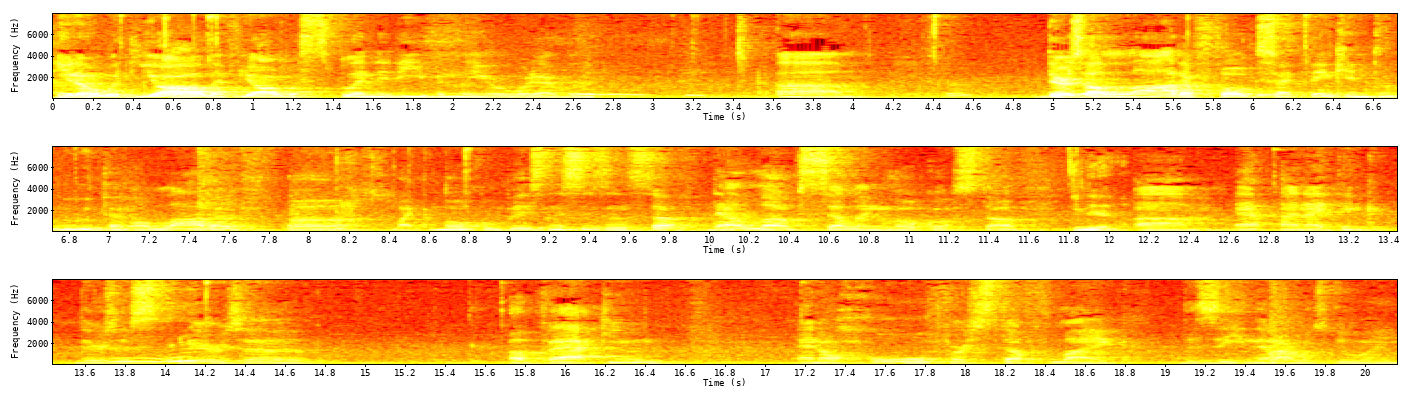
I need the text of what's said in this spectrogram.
you know, with y'all, if y'all was splitting it evenly or whatever, um, there's a lot of folks I think in Duluth and a lot of uh, like local businesses and stuff that love selling local stuff. yeah Um, and I think there's a s- there's a a vacuum and a hole for stuff like the zine that I was doing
